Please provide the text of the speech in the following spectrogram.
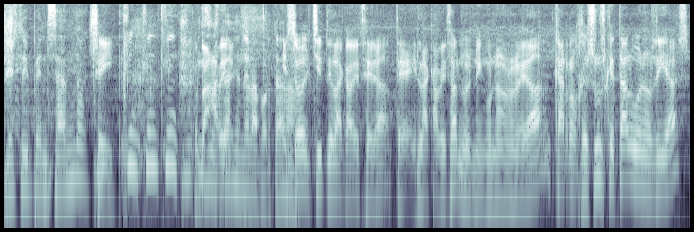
Yo estoy pensando. Sí. y se está Va, haciendo la portada. Eso del chip de la cabecera, te- en la cabeza no es ninguna novedad. Carlos Jesús, ¿qué tal? Buenos días.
